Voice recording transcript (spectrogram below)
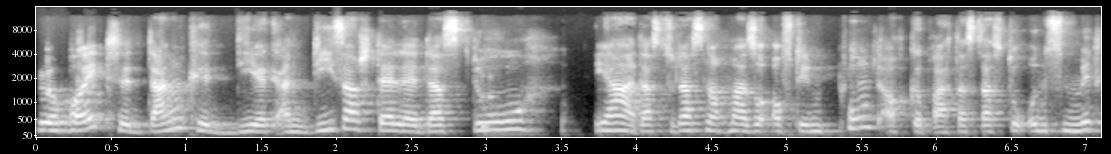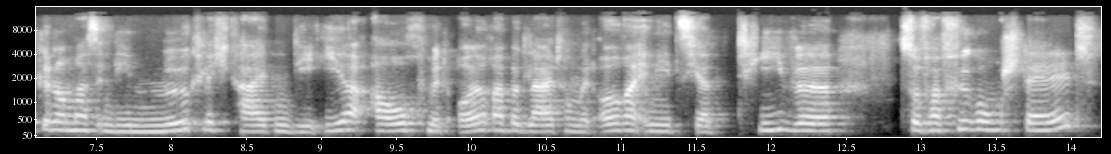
Für heute danke Dirk an dieser Stelle, dass du ja, dass du das nochmal so auf den Punkt auch gebracht hast, dass du uns mitgenommen hast in die Möglichkeiten, die ihr auch mit eurer Begleitung, mit eurer Initiative zur Verfügung stellt.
